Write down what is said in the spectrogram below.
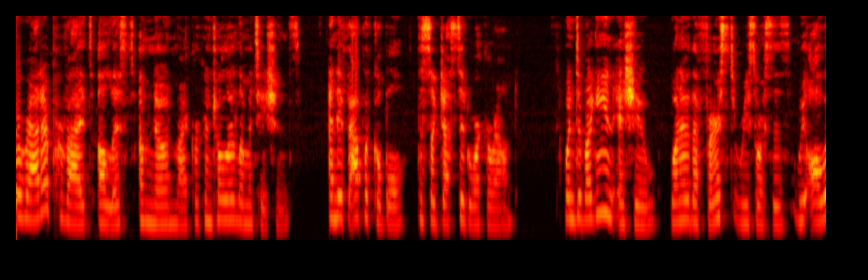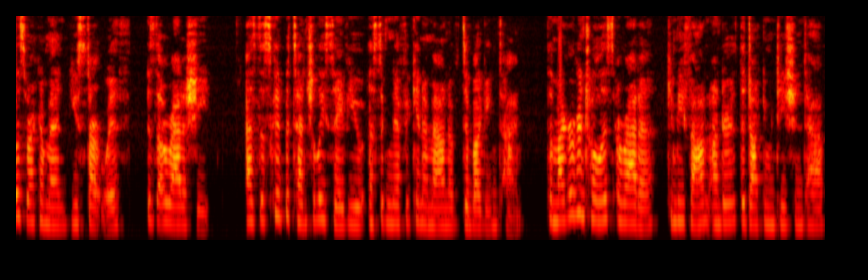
errata provides a list of known microcontroller limitations, and if applicable, the suggested workaround. When debugging an issue, one of the first resources we always recommend you start with is the errata sheet, as this could potentially save you a significant amount of debugging time. The microcontroller's errata can be found under the Documentation tab.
